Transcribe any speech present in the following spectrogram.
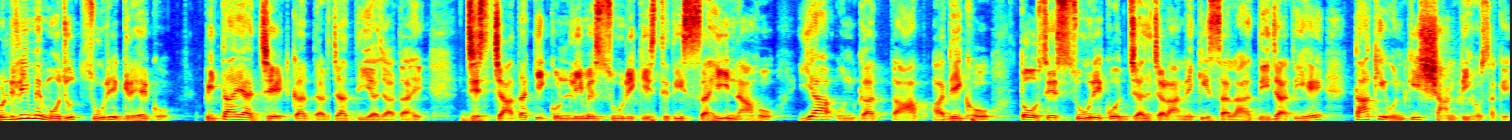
कुंडली में मौजूद सूर्य ग्रह को पिता या जेठ का दर्जा दिया जाता है। जिस जातक की कुंडली में सूर्य की स्थिति सही ना हो या उनका ताप अधिक हो तो उसे सूर्य को जल चढ़ाने की सलाह दी जाती है ताकि उनकी शांति हो सके।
